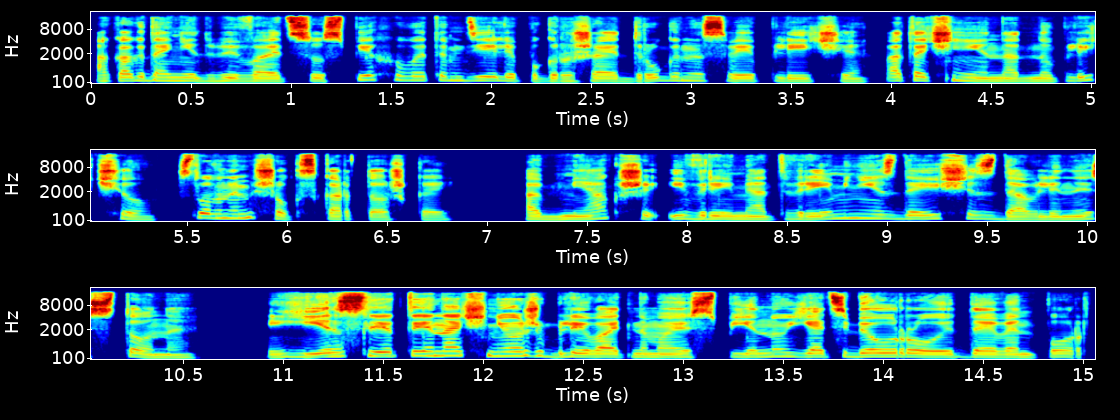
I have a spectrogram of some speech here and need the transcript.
а когда не добивается успеха в этом деле, погружает друга на свои плечи, а точнее на одно плечо, словно мешок с картошкой, обмякший и время от времени издающий сдавленные стоны. «Если ты начнешь блевать на мою спину, я тебя урою, Девенпорт.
